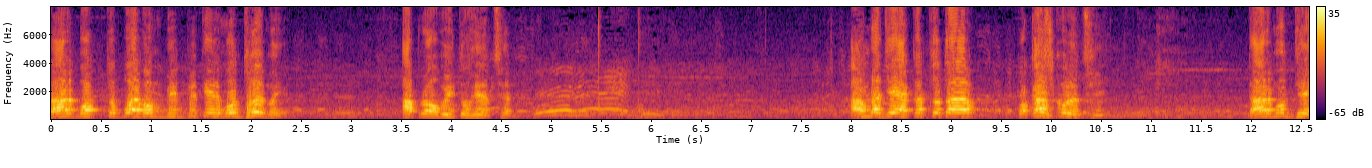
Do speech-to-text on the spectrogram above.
তার বক্তব্য এবং বিবৃতির মাধ্যমে আপনারা অবহিত হয়েছেন। আমরা যে একাত্মতা প্রকাশ করেছি তার মধ্যে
